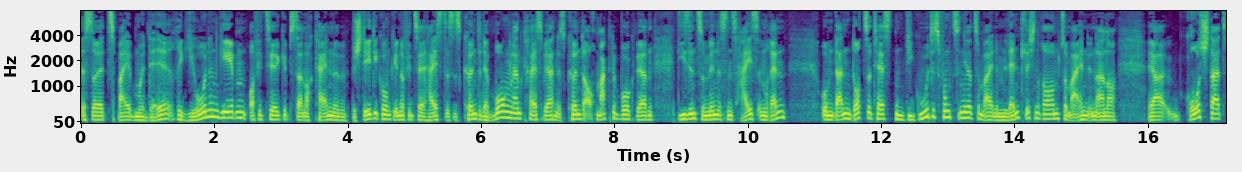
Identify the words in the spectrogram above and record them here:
Es soll zwei Modellregionen geben. Offiziell gibt es da noch keine Bestätigung. Inoffiziell heißt es, es könnte der Burgenlandkreis werden, es könnte auch Magdeburg werden. Die sind zumindest heiß im Rennen um dann dort zu testen, wie gut es funktioniert, zum einen im ländlichen Raum, zum einen in einer ja, Großstadt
